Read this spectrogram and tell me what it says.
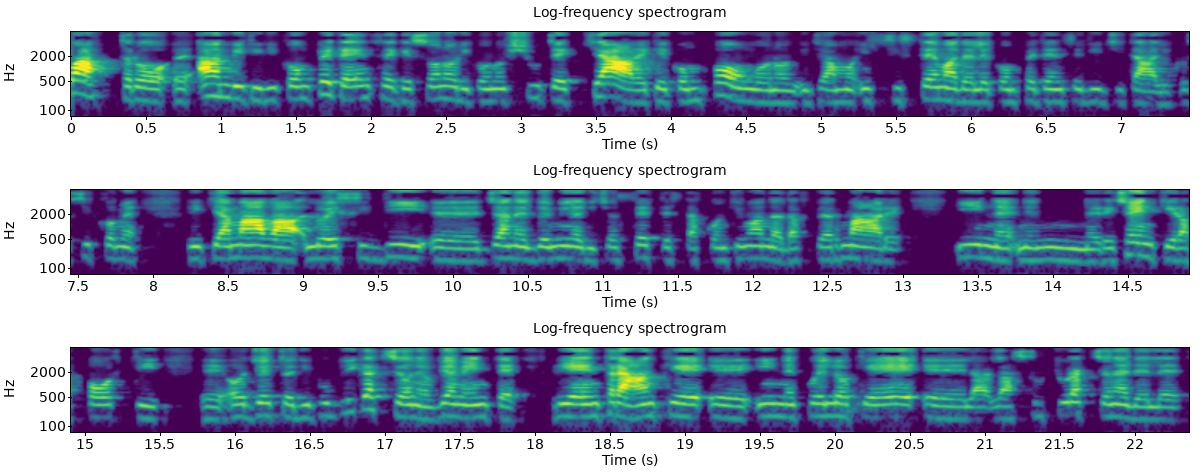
quattro eh, ambiti di competenze che sono riconosciute chiave, che compongono diciamo, il sistema delle competenze digitali, così come richiamava l'OSD eh, già nel 2017 sta continuando ad affermare in, nei recenti rapporti eh, oggetto di pubblicazione ovviamente rientra anche eh, in quello che è eh, la, la, strutturazione delle,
